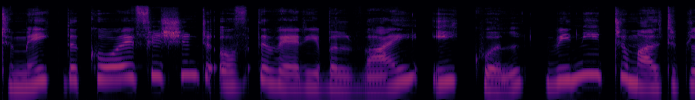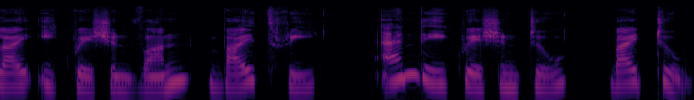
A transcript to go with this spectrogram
To make the coefficient of the variable y equal, we need to multiply equation 1 by 3 and the equation 2 by 2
